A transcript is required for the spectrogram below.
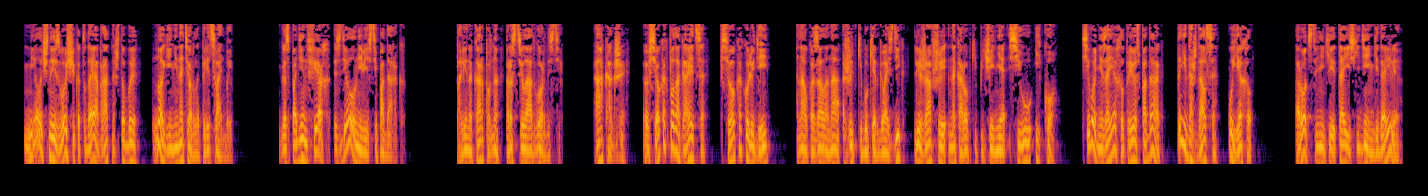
Мелочь на извозчика туда и обратно, чтобы ноги не натерла перед свадьбой. Господин Ферх сделал невесте подарок. Полина Карповна расцвела от гордости. «А как же! Все как полагается, все как у людей». Она указала на жидкий букет гвоздик, лежавший на коробке печенья Сиу и Ко. «Сегодня заехал, привез подарок, да не дождался, уехал». «Родственники Таисье деньги дарили?»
